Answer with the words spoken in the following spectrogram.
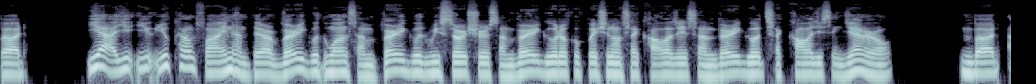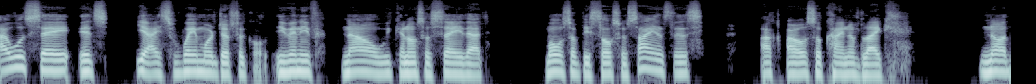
But yeah, you, you, you can find, and there are very good ones and very good researchers and very good occupational psychologists and very good psychologists in general. But I would say it's, yeah, it's way more difficult. Even if now we can also say that most of the social sciences are, are also kind of like not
